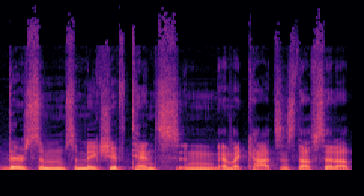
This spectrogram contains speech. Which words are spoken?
there's some some makeshift tents and, and like cots and stuff set up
